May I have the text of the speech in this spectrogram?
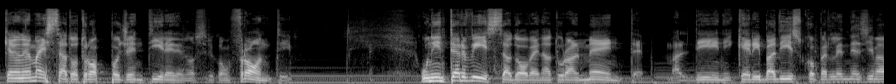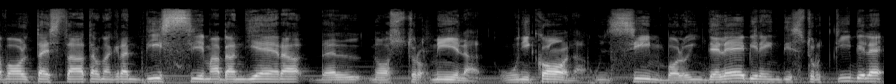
che non è mai stato troppo gentile nei nostri confronti. Un'intervista dove naturalmente Maldini, che ribadisco per l'ennesima volta è stata una grandissima bandiera del nostro Milan, un'icona, un simbolo indelebile, indistruttibile,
